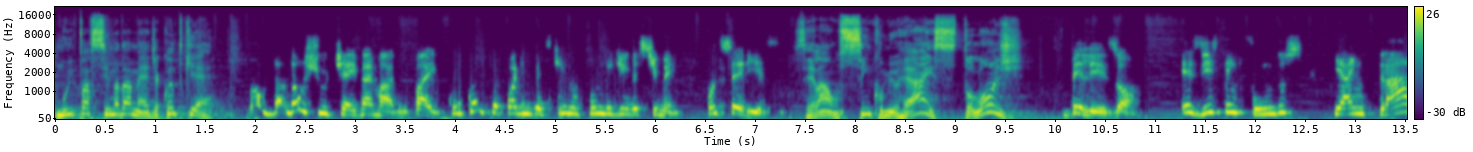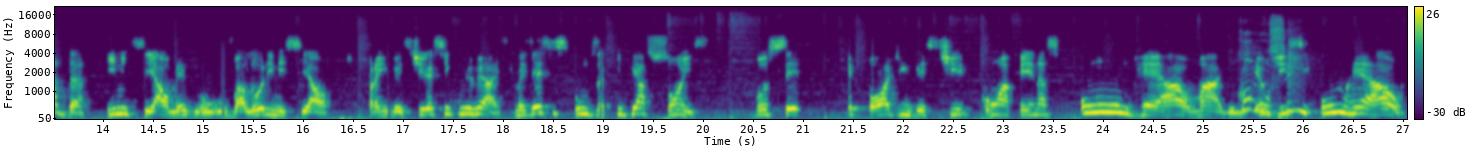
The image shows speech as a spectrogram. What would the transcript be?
muito acima da média. Quanto que é? Dá, dá um chute aí, vai, Magno. Pai, com quanto você pode investir no fundo de investimento? Quanto seria? Sei lá, uns 5 mil reais? Tô longe? Beleza, ó. Existem fundos que a entrada inicial mesmo, o o valor inicial para investir é 5 mil reais. Mas esses fundos aqui de ações, você pode investir com apenas um real, Magno. Como eu assim? disse um real.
